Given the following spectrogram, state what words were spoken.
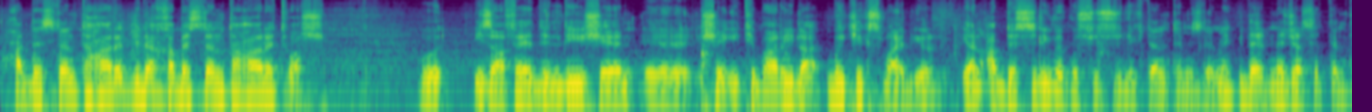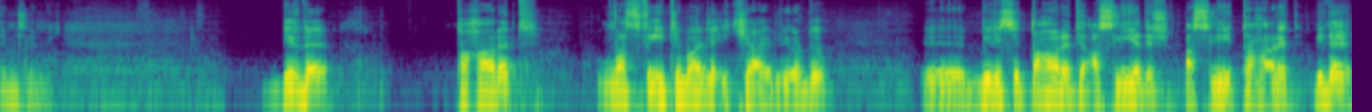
hadesten taharet bir de habesten taharet var. Bu izafe edildiği şeyin e, şey itibarıyla bu iki kısma ayrılıyor. Yani abdestsizlik ve gusülsüzlükten temizlenmek bir de necasetten temizlenmek. Bir de taharet vasfı itibariyle ikiye ayrılıyordu. E, birisi tahareti asliyedir. Asli taharet. Bir de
